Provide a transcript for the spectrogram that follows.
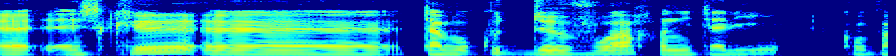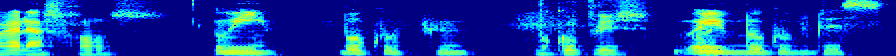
Euh, Est-ce que tu as beaucoup de devoirs en Italie comparé à la France? Oui, beaucoup plus. Beaucoup plus? Oui, Ouais. beaucoup plus.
